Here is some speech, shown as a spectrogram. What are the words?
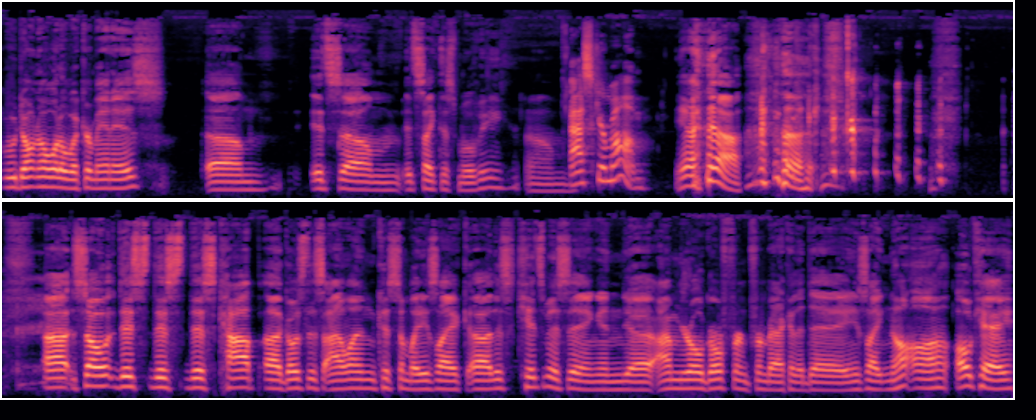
who don't know what a Wicker Man is, um, it's um, it's like this movie. Um, ask your mom. Yeah. yeah. Uh, so this this this cop uh, goes to this island because somebody's like, uh, "This kid's missing, and uh, I'm your old girlfriend from back in the day." And he's like, "No, uh okay."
